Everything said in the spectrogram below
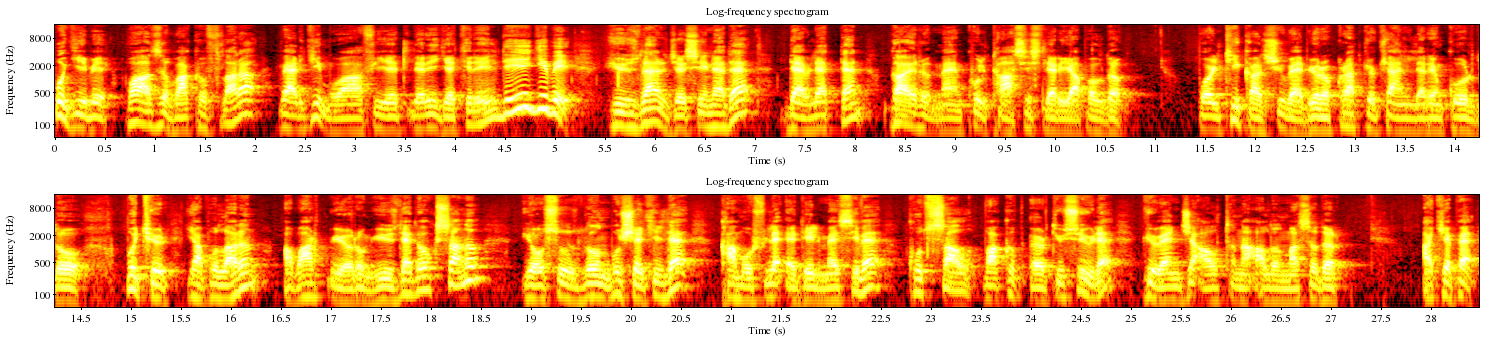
Bu gibi bazı vakıflara vergi muafiyetleri getirildiği gibi yüzlercesine de devletten gayrimenkul tahsisleri yapıldı. Politikacı ve bürokrat kökenlilerin kurduğu bu tür yapıların abartmıyorum yüzde doksanı yolsuzluğun bu şekilde kamufle edilmesi ve kutsal vakıf örtüsüyle güvence altına alınmasıdır. AKP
